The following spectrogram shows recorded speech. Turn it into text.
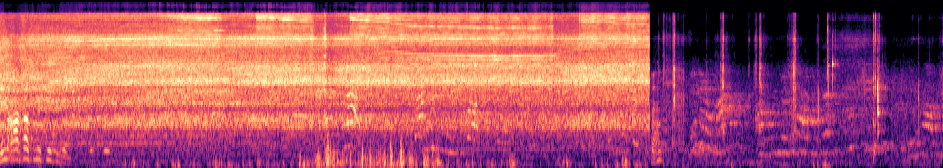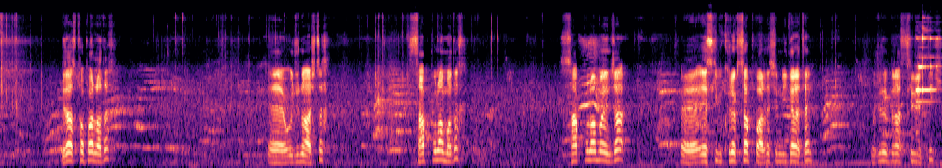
Bunun arkasını çekeceğim. Aha. Biraz toparladık. Ee, ucunu açtık. Sap bulamadık. Sap bulamayınca e, eski bir kürek sap vardı. Şimdi idareten ucunu biraz sivrilttik.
